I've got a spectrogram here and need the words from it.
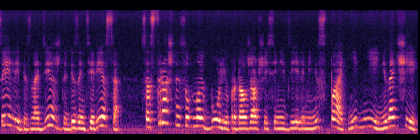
цели, без надежды, без интереса, со страшной зубной болью, продолжавшейся неделями, не спать ни дней, ни ночей,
